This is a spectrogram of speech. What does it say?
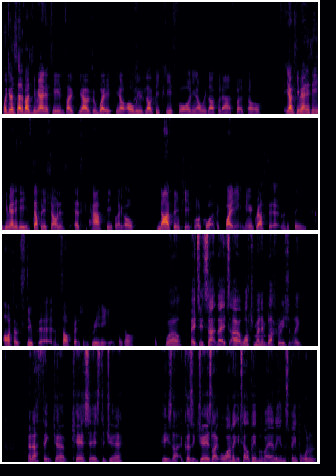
what you said about humanity is like, yeah, it's a way, you know, oh, we'd love to be peaceful, you know, we'd love for that, but oh, yeah, humanity, humanity has definitely shown its, its capacity for like, oh, not being peaceful, of course, like fighting, being aggressive, and just being also stupid, and selfish, and greedy. It's like, oh, Well, it's it's that that it's. I watched Men in Black recently, and I think um, K says to Jay, he's like, because Jay's like, well, why don't you tell people about aliens? People wouldn't.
